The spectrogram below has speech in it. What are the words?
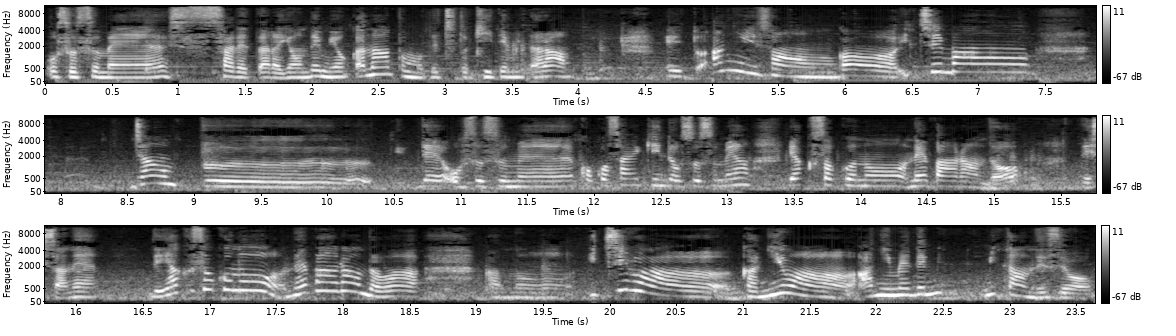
おすすめされたら読んでみようかなと思ってちょっと聞いてみたら、えっ、ー、と、アニーさんが一番ジャンプでおすすめ、ここ最近でおすすめは約束のネバーランドでしたね。で、約束のネバーランドは、あの、1話か2話アニメで見たんですよ。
